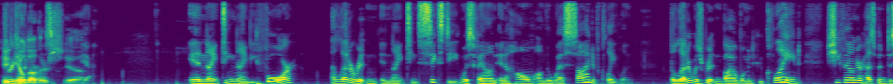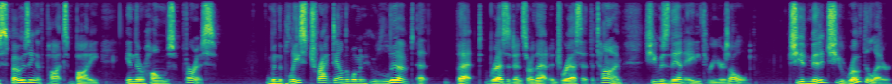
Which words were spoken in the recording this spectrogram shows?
He killed other others. Yeah. Yeah. In 1994, a letter written in 1960 was found in a home on the west side of Cleveland. The letter was written by a woman who claimed she found her husband disposing of Potts' body in their home's furnace. When the police tracked down the woman who lived at that residence or that address at the time, she was then 83 years old. She admitted she wrote the letter,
